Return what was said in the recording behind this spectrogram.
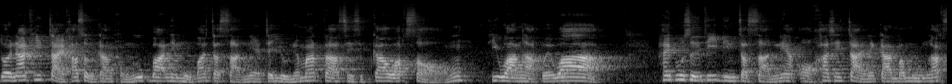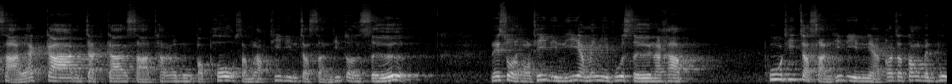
โดยหน้าที่จ่ายค่าส่วนกลางของลูกบ้านในหมู่บ้านจัดสรรเนี่ยจะอยู่ในมาตรา 49 วรรค 2 ที่วางหลักไว้ว่า ให้ผู้ซื้อที่ดินจัดสรรเนี่ยออกค่าใช้จ่ายในการบำรุงรักษาและการจัดการสาธารณูปโภคสำหรับที่ดินจัดสรรที่ตนซื้อ ในส่วนของที่ดินที่ยังไม่มีผู้ซื้อนะครับ ผู้ที่จัดสรรที่ดินเนี่ยก็จะต้องเป็นผู้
